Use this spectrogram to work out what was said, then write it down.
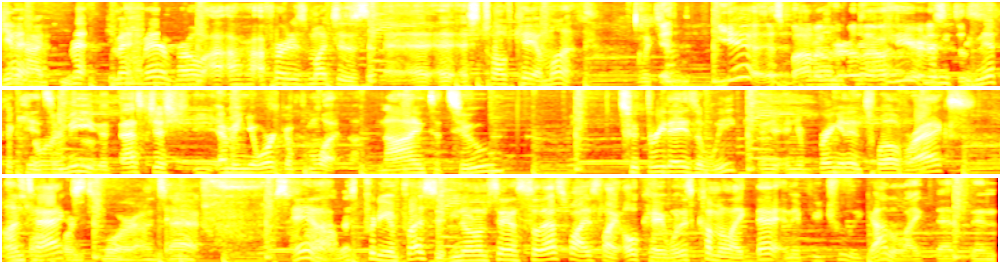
Give an man, idea. man, Give man, man, bro, I, I've heard as much as as 12k a month, which is yeah, it's bottle girls out here. That's significant to me. it. That that's just. I mean, you're working from what nine to two, two three days a week, and you're, and you're bringing in 12 racks untaxed. Or untaxed. That's a Damn, lot. that's pretty impressive. You know what I'm saying? So that's why it's like, okay, when it's coming like that, and if you truly got it like that, then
